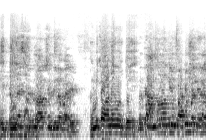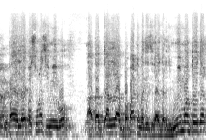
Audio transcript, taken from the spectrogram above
ते- ते त्यांना सांगतो. आरक्षण दिलं पाहिजे. मी का नाही म्हणतोय? पहिल्यापासूनच मी भो आता त्यांना पाठिंबा द्यायची काय गरज मी म्हणतोय तर.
